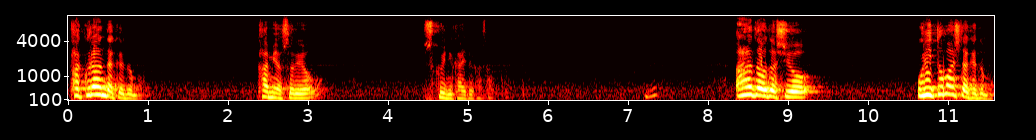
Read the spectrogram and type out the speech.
企んだけども神はそれを救いに変えてくださった。あなたは私を売り飛ばしたけども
